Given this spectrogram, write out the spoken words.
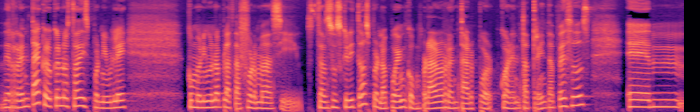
de renta, creo que no está disponible como ninguna plataforma si están suscritos, pero la pueden comprar o rentar por 40, 30 pesos. Em,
